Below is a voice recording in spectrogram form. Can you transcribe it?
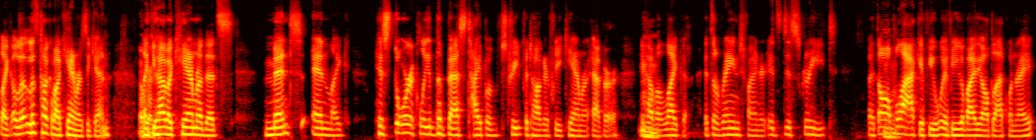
like let, us talk about cameras again. Okay. Like you have a camera that's meant and like historically the best type of street photography camera ever. You have a Leica. It's a rangefinder. It's discreet. It's all Mhm. black if you if you buy the all black one, right?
